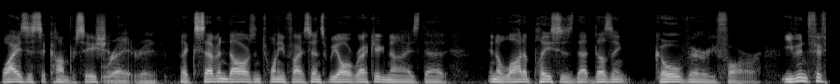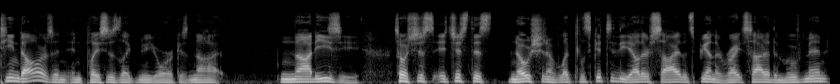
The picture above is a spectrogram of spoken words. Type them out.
why is this a conversation? Right, right. Like $7.25. We all recognize that in a lot of places that doesn't go very far. Even $15 in, in places like New York is not not easy. So it's just it's just this notion of like let's get to the other side, let's be on the right side of the movement.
